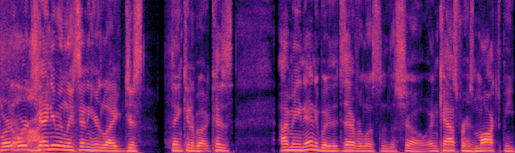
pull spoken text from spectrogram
We're, we're genuinely sitting here like just thinking about because I mean anybody that's ever listened to the show and Kasper has mocked me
